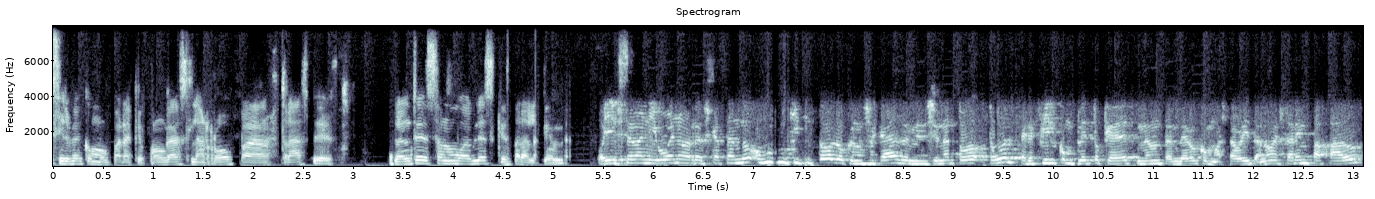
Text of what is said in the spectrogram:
sirven como para que pongas la ropa, trastes. Realmente son muebles que es para la tienda. Oye, Esteban, y bueno, rescatando un poquito todo lo que nos acabas de mencionar, todo, todo el perfil completo que debe tener un tendero como hasta ahorita, ¿no? Estar empapado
